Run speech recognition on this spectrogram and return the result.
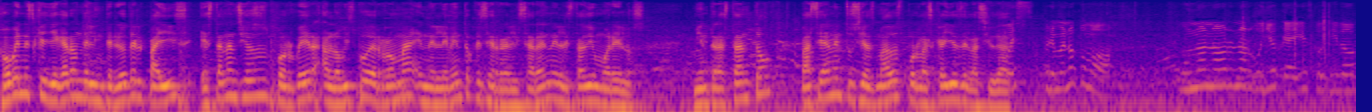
Jóvenes que llegaron del interior del país están ansiosos por ver al obispo de Roma en el evento que se realizará en el Estadio Morelos. Mientras tanto, pasean entusiasmados por las calles de la ciudad. Pues primero como un honor, un orgullo que haya escogido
